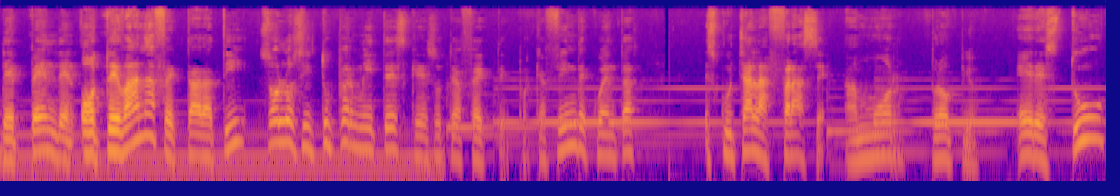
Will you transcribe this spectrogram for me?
dependen o te van a afectar a ti solo si tú permites que eso te afecte. Porque a fin de cuentas, escucha la frase, amor Eres tú,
